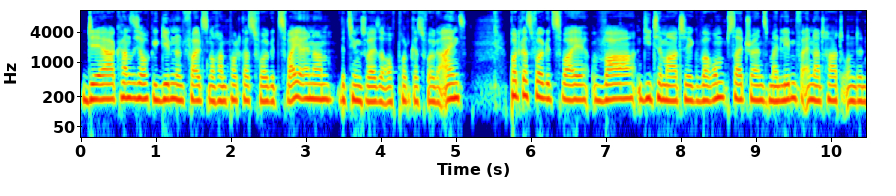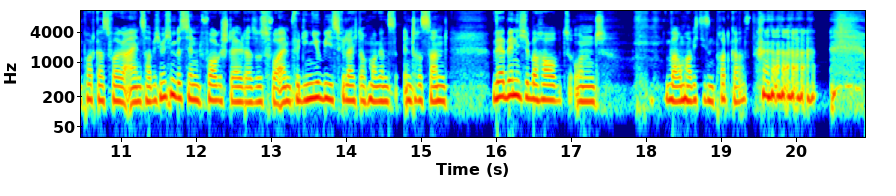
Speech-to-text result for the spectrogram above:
der kann sich auch gegebenenfalls noch an Podcast Folge 2 erinnern, beziehungsweise auch Podcast Folge 1. Podcast Folge 2 war die Thematik, warum Psytrance mein Leben verändert hat. Und in Podcast Folge 1 habe ich mich ein bisschen vorgestellt. Also ist vor allem für die Newbies vielleicht auch mal ganz interessant. Wer bin ich überhaupt und warum habe ich diesen Podcast?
